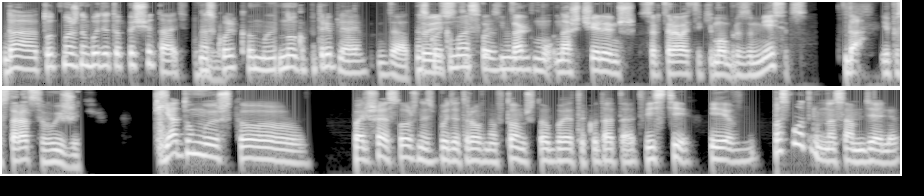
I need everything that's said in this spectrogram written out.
Да, тут можно будет и посчитать, насколько мы много потребляем. Да, насколько то есть, мы осознанно. Так наш челлендж сортировать таким образом месяц, да. И постараться выжить. Я думаю, что большая сложность будет ровно в том, чтобы это куда-то отвести. И посмотрим на самом деле.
